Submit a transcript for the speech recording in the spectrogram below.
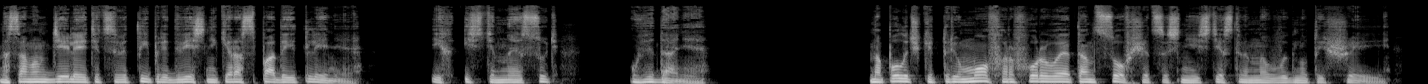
На самом деле эти цветы — предвестники распада и тления. Их истинная суть — увядание. На полочке трюмо фарфоровая танцовщица с неестественно выгнутой шеей —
